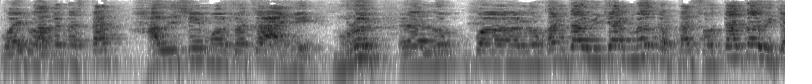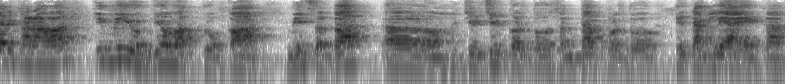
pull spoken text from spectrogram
वाईट वागत असतात हा विषय महत्त्वाचा आहे. म्हणून लोक लोकांचा विचार न करता स्वतःचा विचार करावा की मी योग्य वागतो का? मी स्वतः अं, चिडचिड करतो संताप करतो. हे चांगले आहे का?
